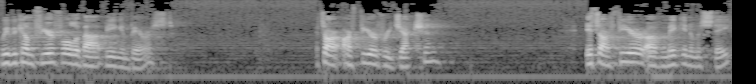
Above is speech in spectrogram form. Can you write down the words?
We become fearful about being embarrassed. It's our, our fear of rejection. It's our fear of making a mistake.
